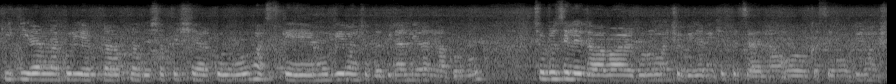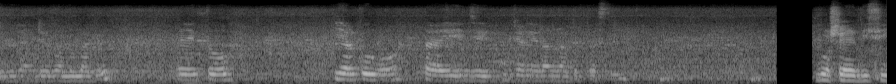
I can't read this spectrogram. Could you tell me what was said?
কী কী রান্না করি একটা আপনাদের সাথে শেয়ার করব। আজকে মুরগির মাংসটা বিরিয়ানি রান্না করব। ছোটো ছেলেরা আবার গরুর মাংস বিরিয়ানি খেতে চায় না, ওর কাছে মুরগির মাংস বিরিয়ানিটাই ভালো লাগে। এই তো কী আর করব, তাই এই যে বিরিয়ানি রান্না করতেছি। বসায় দিছি।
